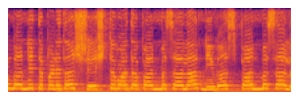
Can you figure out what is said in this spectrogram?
ಮಾನ್ಯತೆ ಪಡೆದ ಶ್ರೇಷ್ಠವಾದ ಪಾನ್ ಮಸಾಲ ನಿವಾಸ್ ಪಾನ್ ಮಸಾಲ.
